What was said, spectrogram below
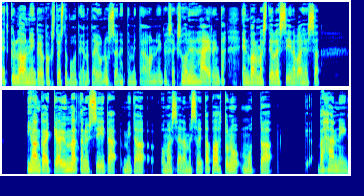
että kyllä on niin jo 12-vuotiaana tajunnut sen, että mitä on niin seksuaalinen häirintä. En varmasti ole siinä vaiheessa ihan kaikkea ymmärtänyt siitä, mitä omassa elämässä oli tapahtunut, mutta vähän niin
